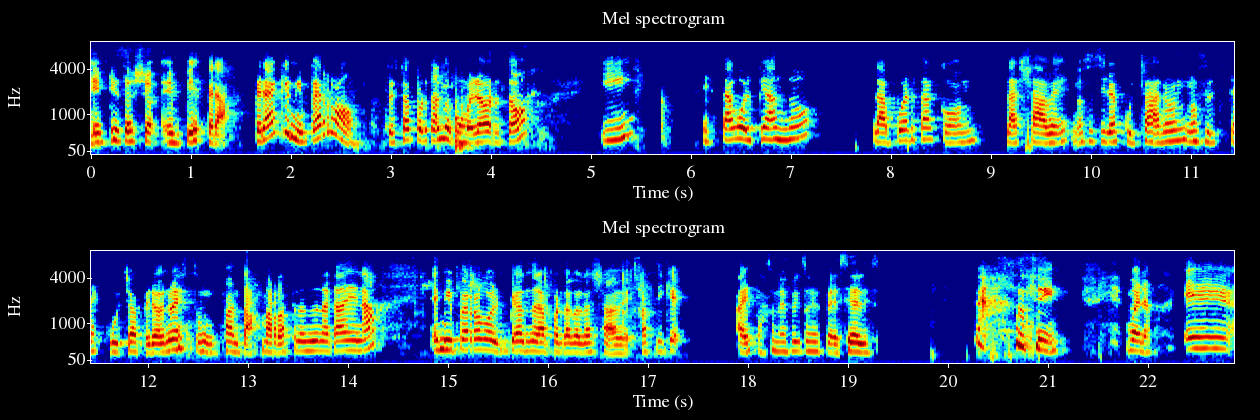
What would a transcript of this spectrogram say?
empiezo yo. espera, espera que mi perro se está portando como el orto y está golpeando la puerta con la llave, no sé si lo escucharon, no sé si se escucha, pero no es un fantasma arrastrando una cadena, es mi perro golpeando la puerta con la llave. Así que ahí está. Son efectos especiales. sí. Bueno, eh,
